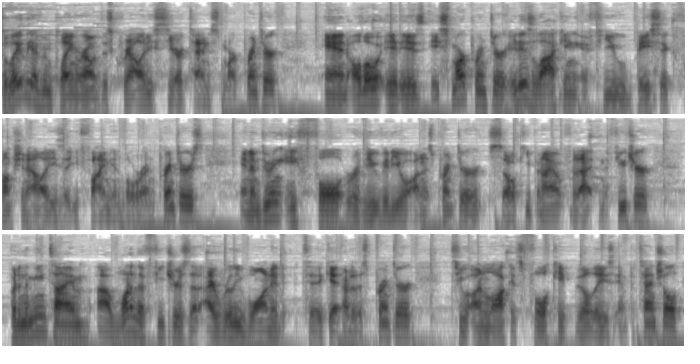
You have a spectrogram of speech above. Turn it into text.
So lately I've been playing around with this Creality CR10 smart printer, and although it is a smart printer, it is lacking a few basic functionalities that you'd find in lower end printers, and I'm doing a full review video on this printer, so keep an eye out for that in the future. But in the meantime, uh, one of the features that I really wanted to get out of this printer to unlock its full capabilities and potential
